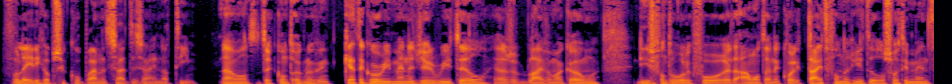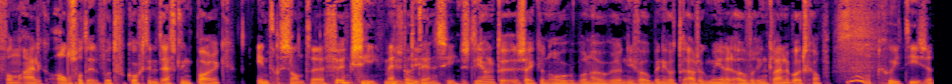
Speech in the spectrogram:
volledig op zijn kop aan het zetten zijn, dat team. Nou, want er komt ook nog een category manager retail. Ja, ze blijven maar komen. Die is verantwoordelijk voor eh, de aanbod en de kwaliteit van de retail assortiment. Van eigenlijk alles wat wordt verkocht in het Efteling Park. Interessante functie met dus potentie. Die, dus die hangt er zeker nog op een hoger niveau. Ben ik trouwens ook meer over in Kleine Boodschap. Hmm, goeie teaser.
